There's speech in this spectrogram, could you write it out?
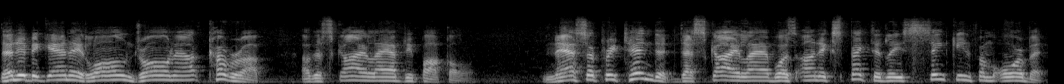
Then it began a long drawn-out cover-up of the Skylab debacle. NASA pretended that Skylab was unexpectedly sinking from orbit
